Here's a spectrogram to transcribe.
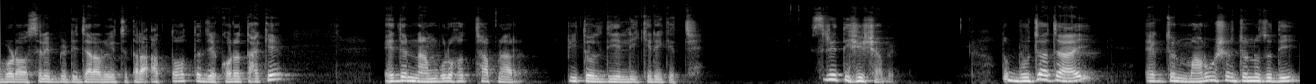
বড় সেলিব্রিটি যারা রয়েছে, তারা আত্মহত্যা যে করে থাকে, এদের নামগুলো হচ্ছে আপনার পিতল দিয়ে লিখে রেখেছে। স্মৃতি হিসাবে। তো বোঝা যায়, একজন মানুষের জন্য যদি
